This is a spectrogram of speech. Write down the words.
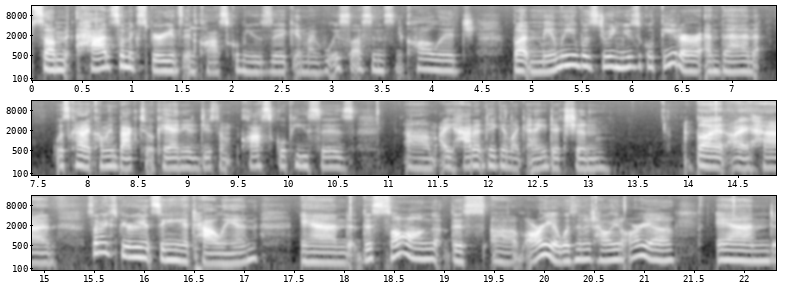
some had some experience in classical music in my voice lessons in college, but mainly was doing musical theater and then was kind of coming back to okay, I need to do some classical pieces. Um, I hadn't taken like any diction, but I had some experience singing Italian. And this song, this um, aria, was an Italian aria, and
